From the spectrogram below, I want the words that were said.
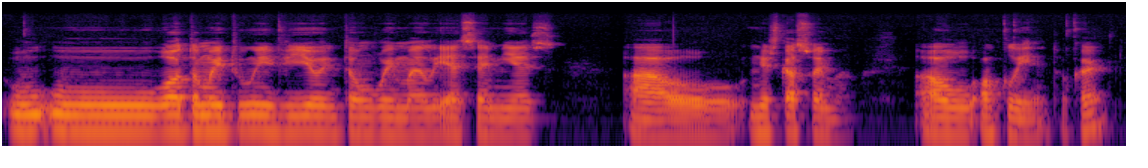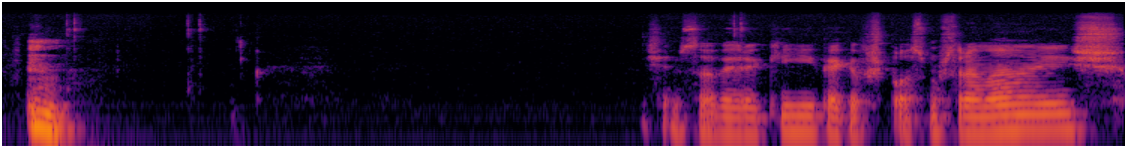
O, o Automate envia então o e-mail e SMS ao, neste caso o e-mail, ao, ao cliente, ok? Deixa-me só ver aqui o que é que eu vos posso mostrar mais.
